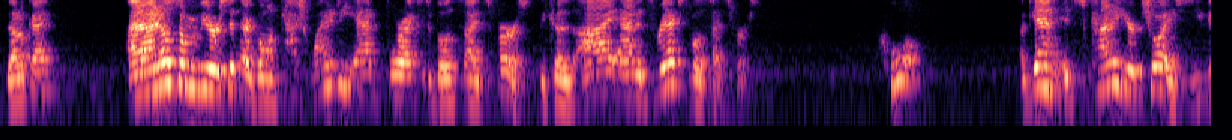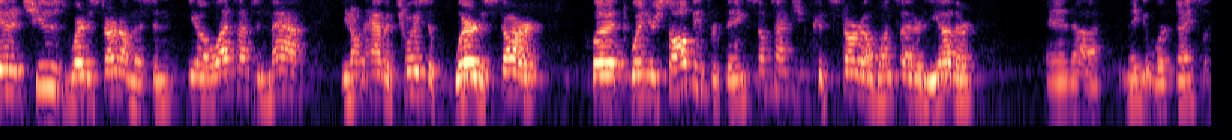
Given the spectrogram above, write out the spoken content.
Is that okay? And I know some of you are sitting there going, gosh, why did he add 4x to both sides first? Because I added 3x to both sides first. Cool. Again, it's kind of your choice. You got to choose where to start on this. And, you know, a lot of times in math, you don't have a choice of where to start. But when you're solving for things, sometimes you could start on one side or the other and uh, make it work nicely.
